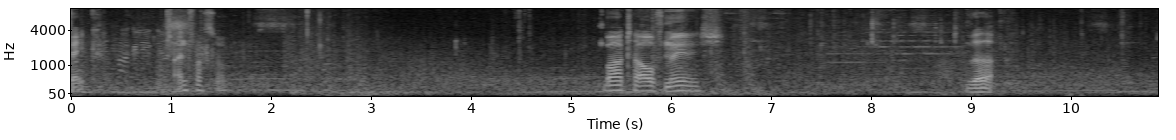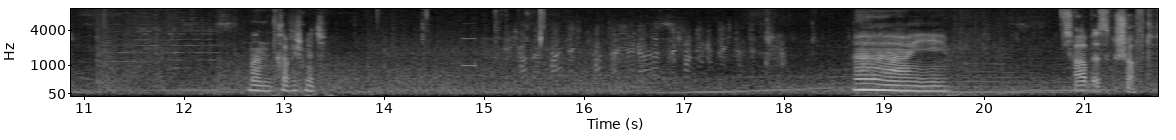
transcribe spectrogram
Weg. Einfach so. Warte auf mich. Bäh. Mann, treffe ich nicht. Ah. Ich habe es geschafft.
